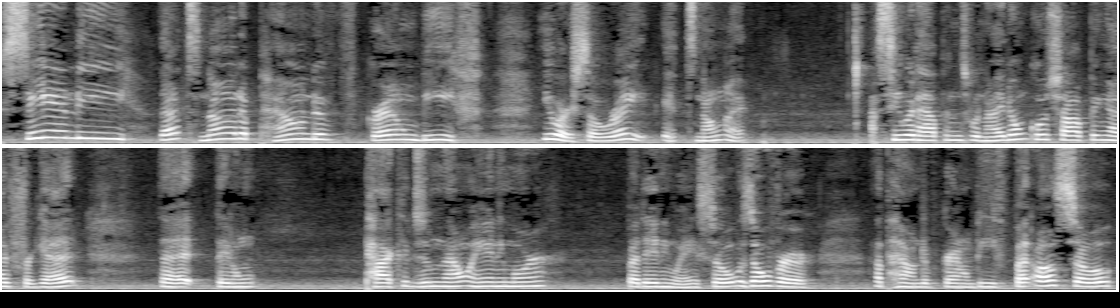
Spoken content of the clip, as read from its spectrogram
Sandy, that's not a pound of ground beef. You are so right. It's not. See what happens when I don't go shopping? I forget that they don't package them that way anymore. But anyway, so it was over a pound of ground beef. But also,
